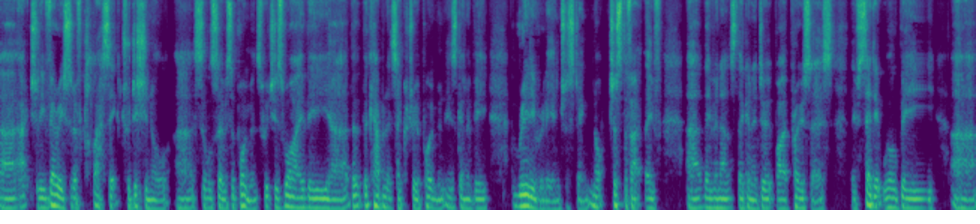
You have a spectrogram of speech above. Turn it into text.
actually very sort of classic traditional civil service appointments, which is why the, the, the cabinet secretary appointment is going to be really really interesting. Not just the fact they've uh, they've announced they're going to do it by a process. They've said it will be uh,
